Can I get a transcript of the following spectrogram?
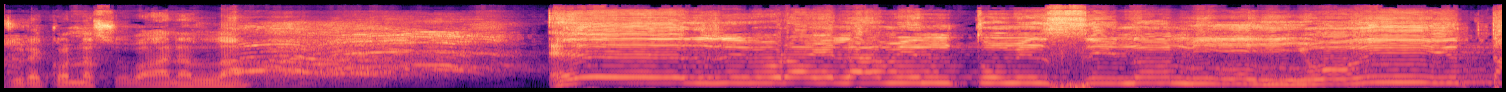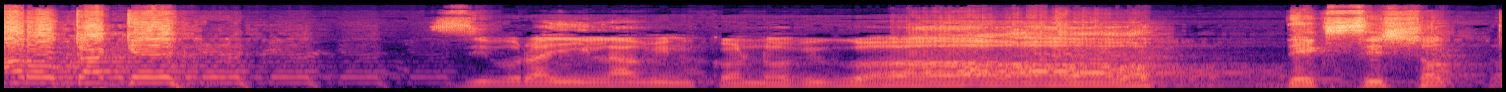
জোরে কন্যা সুবাহান আল্লাহ এ জিবরাইল আমিন তুমি ওই তারকাকে। আমিন দেখছি সত্য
